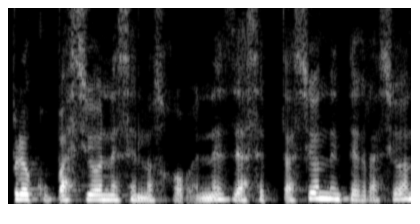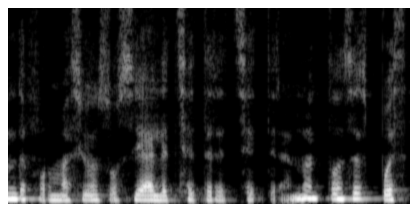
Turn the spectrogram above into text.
preocupaciones en los jóvenes de aceptación, de integración, de formación social, etcétera, etcétera, ¿no? Entonces, pues,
